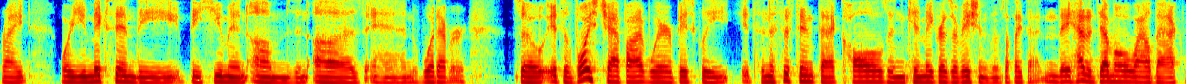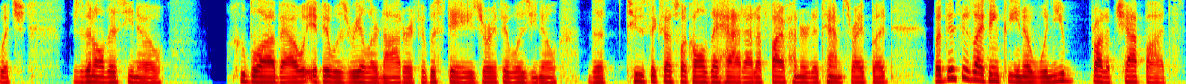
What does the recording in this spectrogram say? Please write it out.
right? Where you mix in the the human ums and uhs and whatever. So it's a voice chatbot where basically it's an assistant that calls and can make reservations and stuff like that. And they had a demo a while back, which there's been all this, you know, hoopla about if it was real or not, or if it was staged, or if it was, you know, the two successful calls they had out of 500 attempts, right? But, but this is, I think, you know, when you brought up chatbots,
